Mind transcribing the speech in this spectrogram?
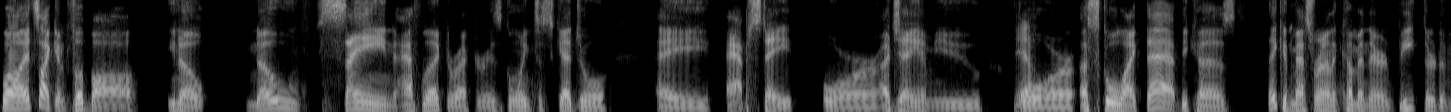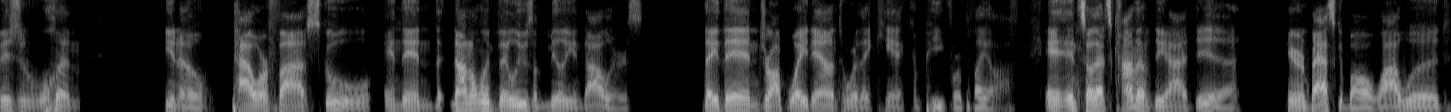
Well, it's like in football, you know, no sane athletic director is going to schedule a App State or a JMU yeah. or a school like that because they could mess around and come in there and beat their Division One, you know, Power Five school, and then not only do they lose a million dollars, they then drop way down to where they can't compete for a playoff. And, and so that's kind of the idea here in basketball. Why would,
